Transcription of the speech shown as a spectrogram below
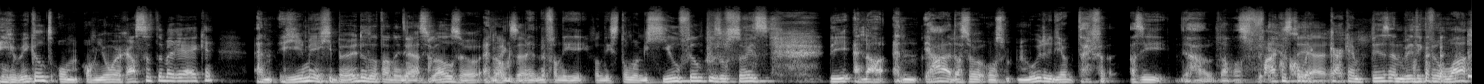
ingewikkeld om, om jonge gasten te bereiken. En hiermee gebeurde dat dan ineens Ja. wel zo. En dan met, met van, die, van die stomme Michiel-filmpjes of zoiets. Die, en, dat, en ja, dat zo onze moeder die ook dacht van... Als die, ja, dat was vaak ook met jaren. kak en pis en weet ik veel wat.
